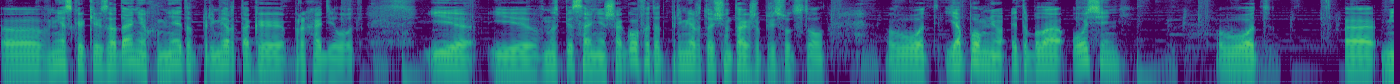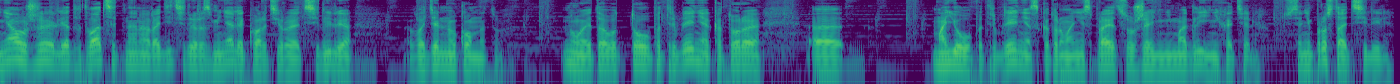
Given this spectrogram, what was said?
э, в нескольких заданиях у меня этот пример так и проходил. Вот. И, и в написании шагов этот пример точно так же присутствовал. Вот. Я помню, это была осень. Вот. Э, меня уже лет в 20, наверное, родители разменяли квартиру и отселили в отдельную комнату. Ну, это вот то употребление, которое... Э, мое употребление, с которым они справиться уже не могли и не хотели. То есть они просто отселили.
